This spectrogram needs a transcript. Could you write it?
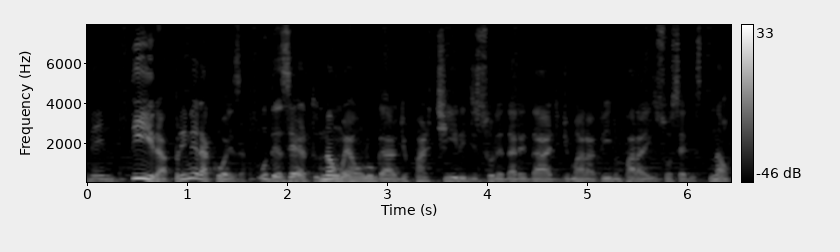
Mentira! Primeira coisa, o deserto não é um lugar de partilha, de solidariedade, de maravilha, um paraíso socialista. Não.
